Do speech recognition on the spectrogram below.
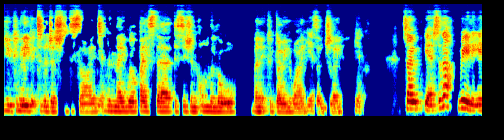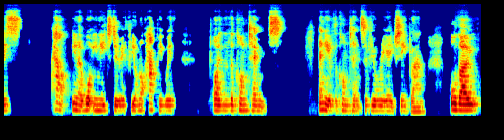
you can leave it to the judge to decide, Yeah. and they will base their decision on the law, and it could go either way, Yeah. essentially. So yeah, so that really is how you know what you need to do if you're not happy with either the contents, any of the contents of your EHC plan. Although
